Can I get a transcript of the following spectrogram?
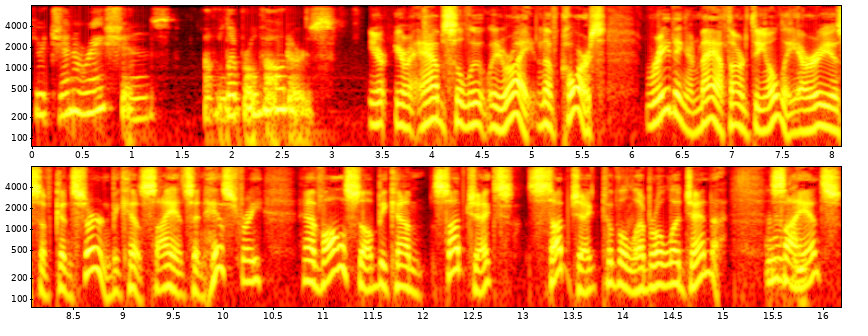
your generations of liberal voters. You're you're absolutely right. And of course, reading and math aren't the only areas of concern because science and history have also become subjects subject to the liberal agenda. Mm-hmm. Science,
